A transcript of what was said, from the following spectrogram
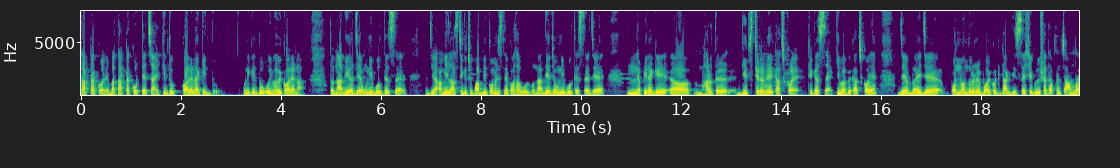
তারটা করে বা তারটা করতে চায়, কিন্তু করে না কিন্তু, উনি কিন্তু ওইভাবে করে না। তো নাদিয়া যে উনি বলতেছে যে আমি লাস্টে কিছু পাবলিক কমেন্টস নিয়ে কথা বলব। না দিয়ে যে উনি বলতেছে যে পিনাকি ভারতের ডিপ স্টেটের হয়ে কাজ করে, ঠিক আছে? কীভাবে কাজ করে? যে এই যে পণ্য আন্দোলনের বয়কটে ডাক দিচ্ছে, সেগুলোর সাথে আপনার চামড়া,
